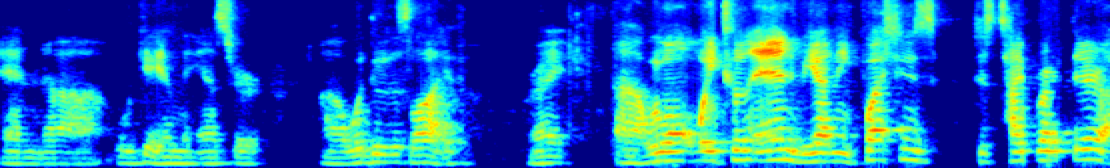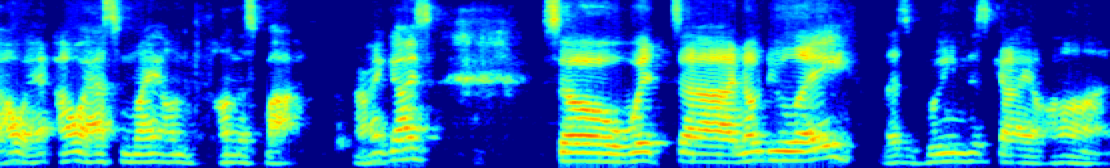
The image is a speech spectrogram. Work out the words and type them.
and uh, we'll get him the answer. Uh, we'll do this live, right? Uh, we won't wait till the end. If you got any questions, just type right there. I'll, I'll ask them right on, on the spot. All right, guys? So with uh, no delay, let's bring this guy on.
